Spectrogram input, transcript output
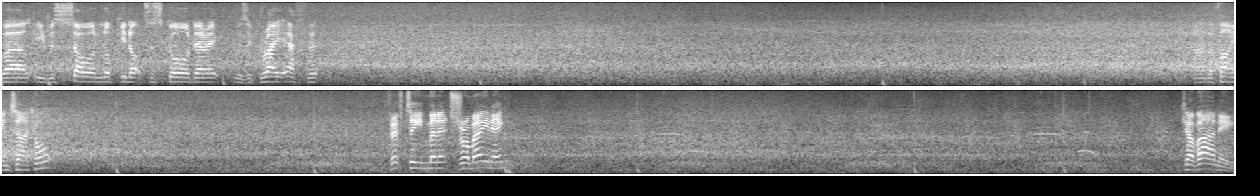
Well, he was so unlucky not to score, Derek. It was a great effort. And a fine tackle. 15 minutes remaining. Cavani.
